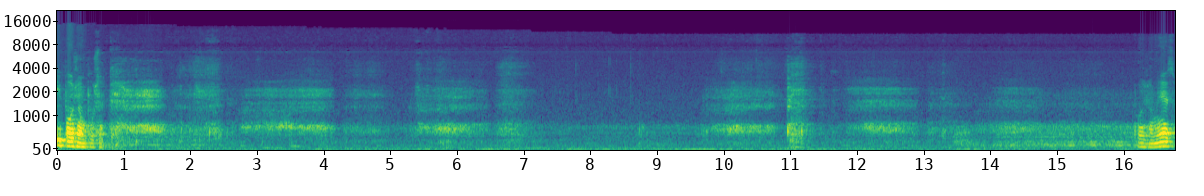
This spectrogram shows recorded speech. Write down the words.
I poziom puszek. Poziom jest.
